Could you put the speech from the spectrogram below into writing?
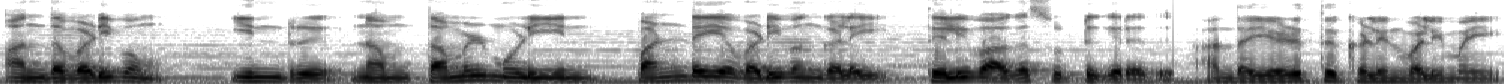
அந்த வடிவம் இன்று நம் தமிழ் மொழியின் பண்டைய வடிவங்களை தெளிவாக சுட்டுகிறது. அந்த எழுத்துக்களின் வலிமை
